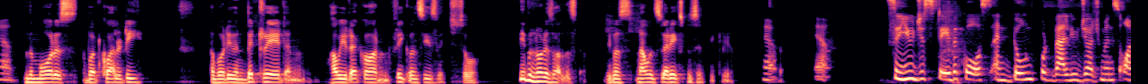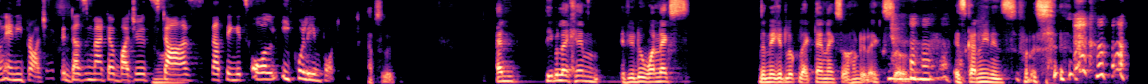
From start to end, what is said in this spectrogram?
Yeah. The more is about quality, about even bit rate and how you record and frequencies, which so people notice all this stuff because now it's very explicitly clear. Yeah. Yeah. So you just stay the course and don't put value judgments on any project. It doesn't matter budget, No. stars, nothing. It's all equally important. Absolutely. And people like him, if you do 1x, they make it look like 10x or 100x. So it's convenience for us.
